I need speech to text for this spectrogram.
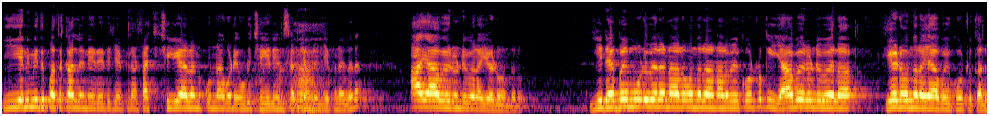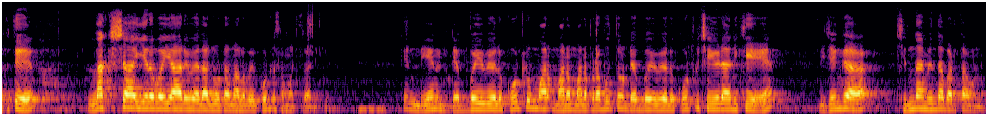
ఈ ఎనిమిది పథకాలు నేను ఏదైతే చెప్పినా టచ్ చేయాలనుకున్నా కూడా ఎవడు చేయలేని సబ్జెక్ట్ అని చెప్పినా కదా ఆ యాభై రెండు వేల ఏడు వందలు. ఈ డెబ్బై మూడు వేల నాలుగు వందల నలభై కోట్లకి యాభై రెండు వేల ఏడు వందల యాభై కోట్లు కలిపితే లక్ష ఇరవై ఆరు వేల నూట నలభై కోట్లు సంవత్సరానికి. అంటే నేను డెబ్బై వేల కోట్లు మన మన మన ప్రభుత్వం డెబ్బై వేల కోట్లు చేయడానికే నిజంగా కింద మీద పడతా ఉన్నాం.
